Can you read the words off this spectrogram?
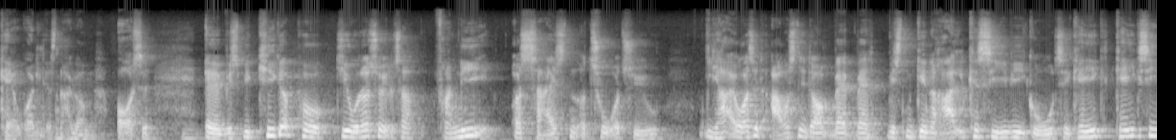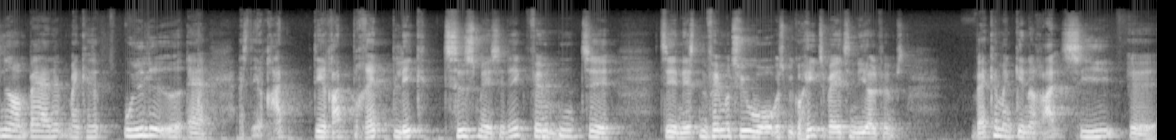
kan jeg jo godt lide at snakke mm. om også. Mm. Øh, hvis vi kigger på de undersøgelser fra 9 og 16 og 22, i har jo også et afsnit om, hvad, hvad, hvis den generelt kan sige, vi er gode til. Kan I, ikke, kan I ikke sige noget om, hvad er det, man kan udlede af... Altså, det er ret, det er ret bredt blik tidsmæssigt, ikke? 15 mm. til, til næsten 25 år, hvis vi går helt tilbage til 99. Hvad kan man generelt sige, øh,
